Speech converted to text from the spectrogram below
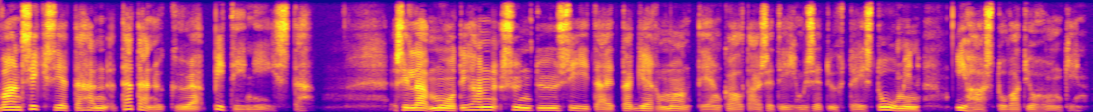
vaan siksi, että hän tätä nykyä piti niistä. Sillä muotihan syntyy siitä, että Germanttien kaltaiset ihmiset yhteistuumin ihastuvat johonkin.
